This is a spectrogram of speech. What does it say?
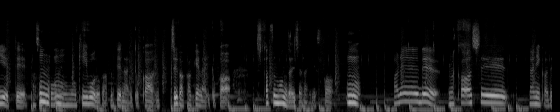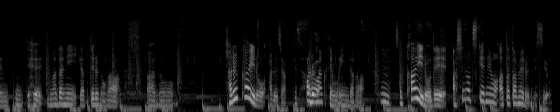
えてパソコンのキーボードが打てないとか、字が書けないとか死活問題じゃないですか。うんあれで昔何かで見ていまだにやってるのがあの春回路あるじゃん。別に貼らなくてもいいんだがうん。その回路で足の付け根を温めるんですよ。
